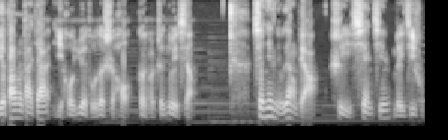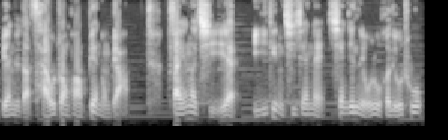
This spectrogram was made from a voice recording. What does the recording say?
也帮助大家以后阅读的时候更有针对性。现金流量表是以现金为基础编制的财务状况变动表，反映了企业一定期间内现金流入和流出，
